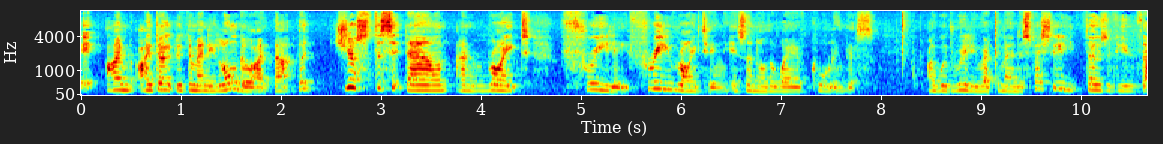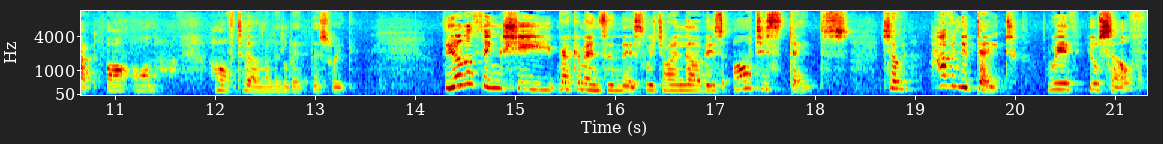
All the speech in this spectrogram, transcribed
it I don't do them any longer like that but just to sit down and write freely. Free writing is another way of calling this. I would really recommend especially those of you that are on half term a little bit this week the other thing she recommends in this, which I love, is artist dates. So having a date with yourself,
